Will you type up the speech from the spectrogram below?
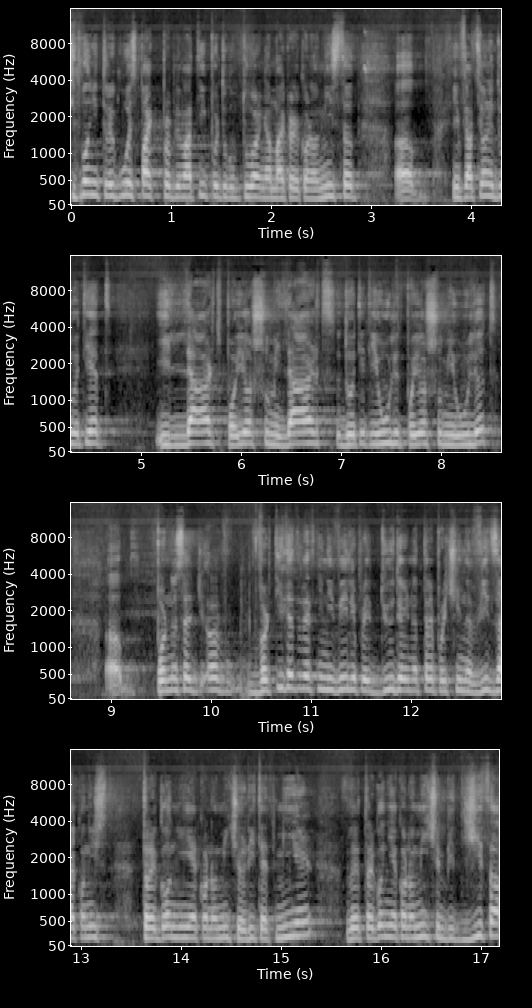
gjithmonë një tregues pak problematik për t'u kuptuar nga makroekonomistët. Inflacioni duhet të jetë i lartë, po jo shumë i lartë, duhet të jetë i ulët, po jo shumë i ulët, por nëse vërtitet rreth një niveli prej 2 deri në 3% në vit, zakonisht tregon një ekonomi që rritet mirë dhe tregon një ekonomi që mbi të gjitha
